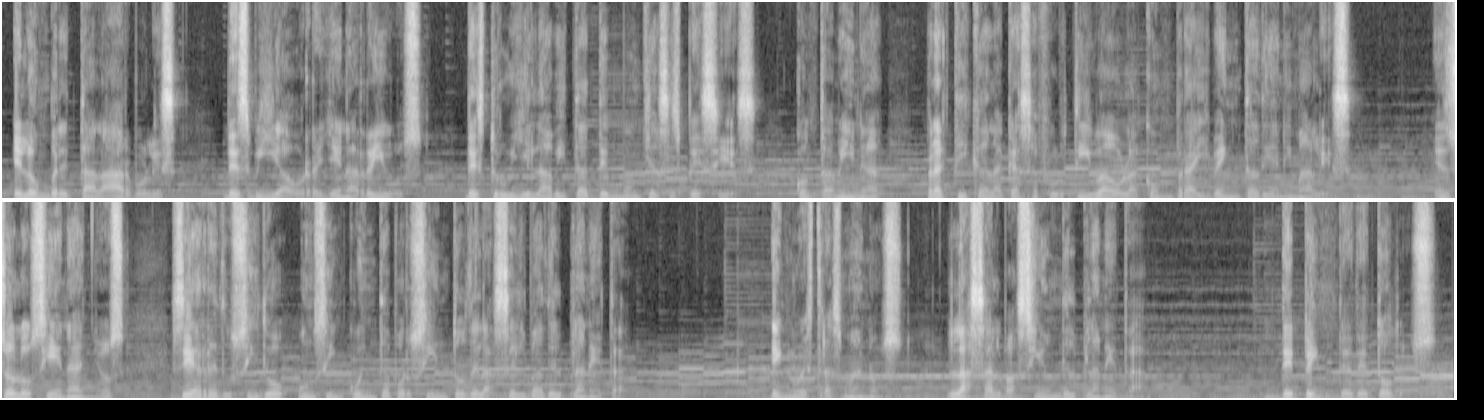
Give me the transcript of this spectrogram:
El hombre tala árboles, desvía o rellena ríos, destruye el hábitat de muchas especies, contamina, practica la caza furtiva o la compra y venta de animales. En solo 100 años se ha reducido un 50% de la selva del planeta. En nuestras manos, la salvación del planeta depende de todos.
